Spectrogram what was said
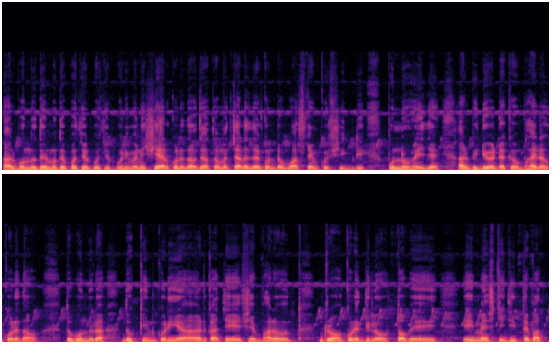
আর বন্ধুদের মধ্যে প্রচুর প্রচুর পরিমাণে শেয়ার করে দাও যাতে আমার চার হাজার ঘণ্টা ওয়াচ টাইম খুব শীঘ্রই পূর্ণ হয়ে যায়। আর ভিডিওটাকেও ভাইরাল করে দাও। তো বন্ধুরা, দক্ষিণ কোরিয়ার কাছে এসে ভারত ড্র করে দিল। তবে এই ম্যাচটি জিততে পারত,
